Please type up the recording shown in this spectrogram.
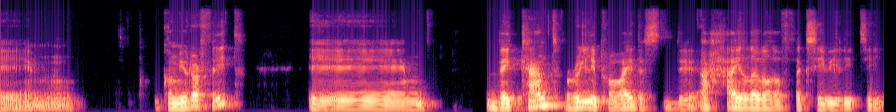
um, commuter fleet, um, they can't really provide this, the, a high level of flexibility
